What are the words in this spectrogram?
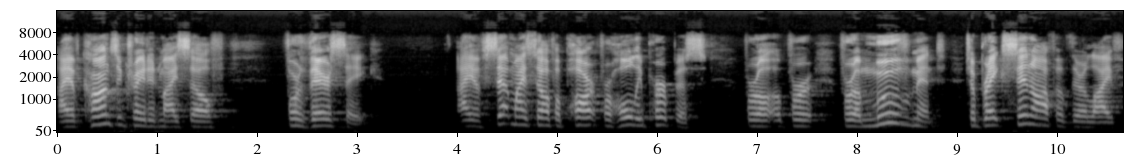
I have consecrated myself for their sake. I have set myself apart for holy purpose, for a, for, for a movement to break sin off of their life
